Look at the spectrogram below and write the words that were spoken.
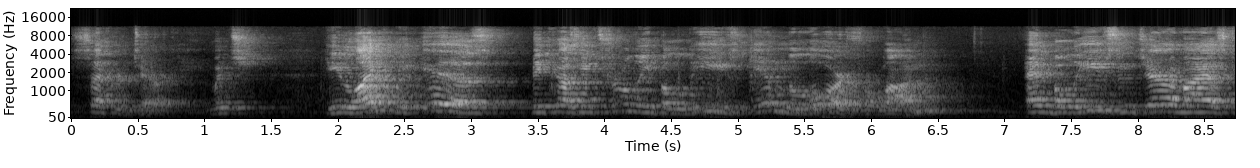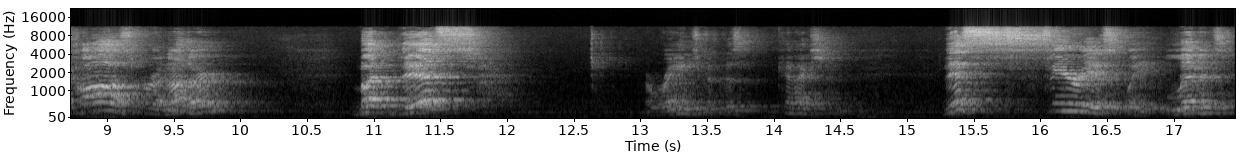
secretary, which he likely is because he truly believes in the Lord for one, and believes in Jeremiah's cause for another. But this arrangement, this connection, this seriously limits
